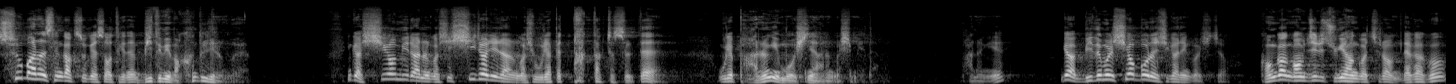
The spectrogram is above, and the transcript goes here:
수많은 생각 속에서 어떻게 되면 믿음이 막 흔들리는 거예요. 그러니까 시험이라는 것이 시련이라는 것이 우리 앞에 탁 닥쳤을 때 우리의 반응이 무엇이냐 하는 것입니다. 반응이. 그러니까 믿음을 시험 보는 시간인 것이죠. 건강 검진이 중요한 것처럼 내가 그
